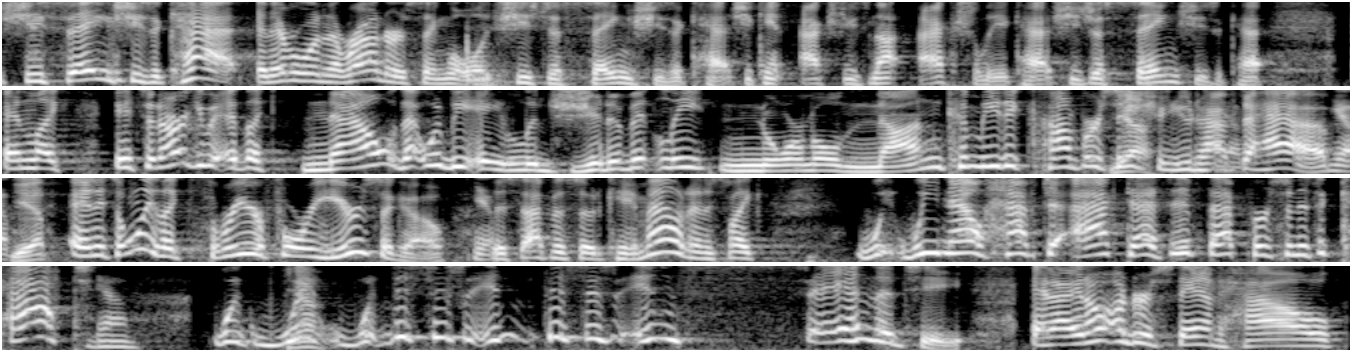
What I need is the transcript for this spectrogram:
she's saying she's a cat, and everyone around her is saying, well, she's just saying she's a cat. She can't actually, she's not actually a cat. She's just saying she's a cat. And like, it's an argument, like, now that would be a legitimately normal, non comedic conversation Yeah. you'd have to have. Yep. Yep. And it's only like three or four years ago Yep. this episode came out, and it's like, we, we now have to act as if that person is a cat. Yeah. We, we, Yeah. we- this is in- this is insanity, and I don't understand how.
